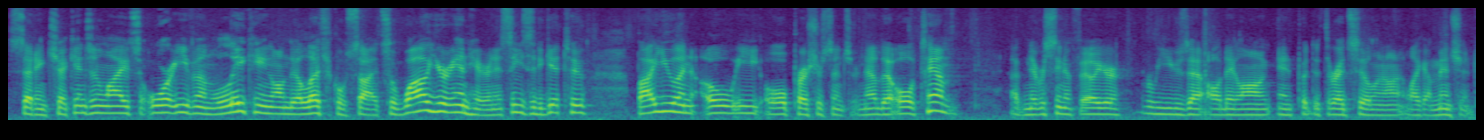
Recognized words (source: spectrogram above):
setting check engine lights, or even leaking on the electrical side. So while you're in here, and it's easy to get to, buy you an OE oil pressure sensor. Now the oil temp, I've never seen a failure. Reuse that all day long and put the thread sealing on it like I mentioned.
